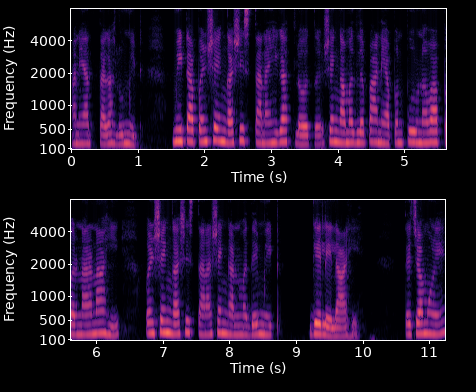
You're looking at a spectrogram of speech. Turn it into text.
आणि आत्ता घालू मीठ. मीठ आपण शेंगा शिजतानाही घातलं होतं. शेंगामधलं पाणी आपण पूर्ण वापरणार नाही पण शेंगा शिजताना शेंगांमध्ये मीठ गेलेलं आहे. त्याच्यामुळे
